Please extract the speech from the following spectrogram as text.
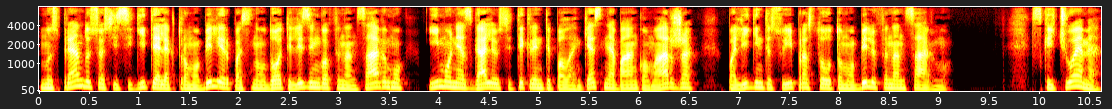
Nusprendusios įsigyti elektromobilį ir pasinaudoti lizingo finansavimu, įmonės gali užsitikrinti palankesnę banko maržą, palyginti su įprastu automobilių finansavimu. Skaičiuojame,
